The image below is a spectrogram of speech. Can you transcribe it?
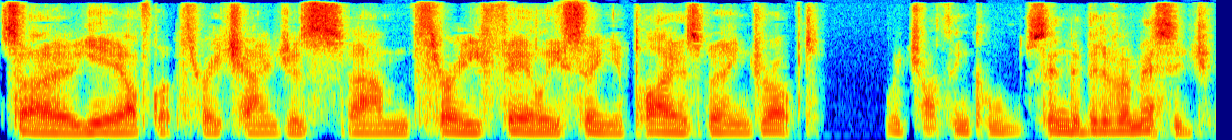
So yeah, I've got three changes, um, three fairly senior players being dropped, which I think will send a bit of a message.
